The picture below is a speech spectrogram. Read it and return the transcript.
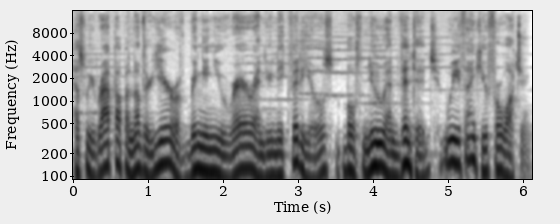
As we wrap up another year of bringing you rare and unique videos, both new and vintage, we thank you for watching.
